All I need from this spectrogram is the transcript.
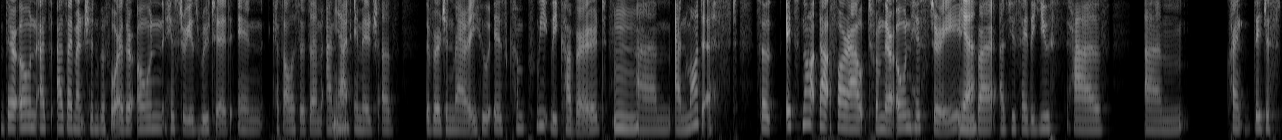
their own, as as I mentioned before, their own history is rooted in Catholicism and Yeah. that image of the Virgin Mary, who is completely covered Mm. um, and modest. So it's not that far out from their own history. Yeah. But as you say, the youth have um, kind. They just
